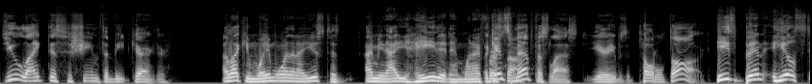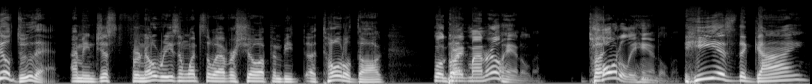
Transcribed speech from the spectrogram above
Do you like this Hasheem Thabeet character? I like him way more than I used to. I mean, I hated him when I first Against saw Memphis last year, he was a total dog. He's been, he'll still do that. I mean, just for no reason whatsoever, show up and be a total dog. Well, But- Greg Monroe handled him. Totally handled him. He is the guy,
